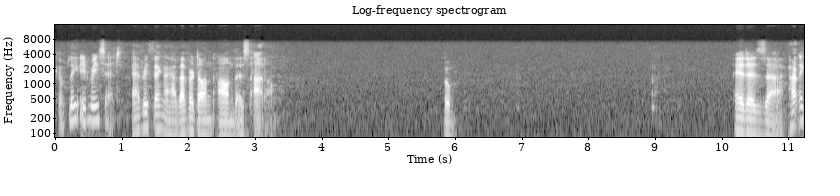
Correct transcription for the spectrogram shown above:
completely reset everything I have ever done on this add-on. Boom. It is uh, apparently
